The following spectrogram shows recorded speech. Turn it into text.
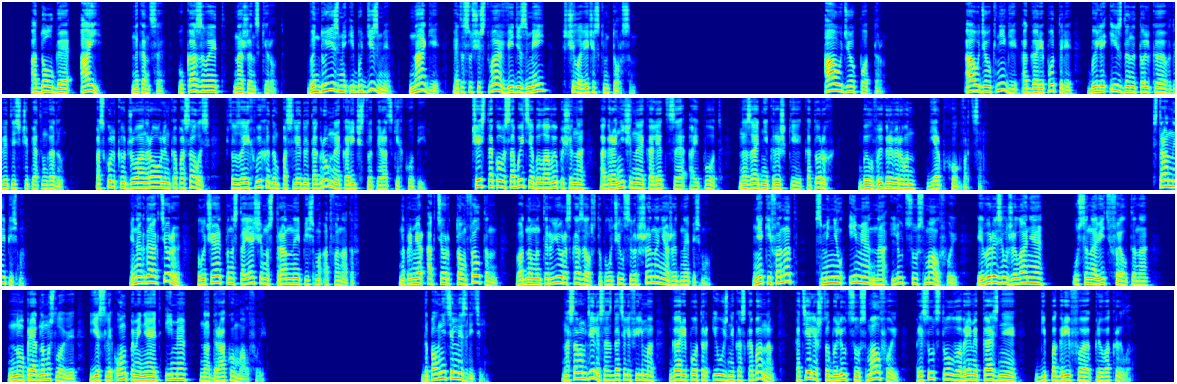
а долгое «ай» на конце указывает на женский род. В индуизме и буддизме наги — это существа в виде змей с человеческим торсом. Аудио Поттер Аудиокниги о Гарри Поттере были изданы только в 2005 году, поскольку Джоан Роулинг опасалась, что за их выходом последует огромное количество пиратских копий. Честь такого события была выпущена ограниченная коллекция iPod, на задней крышке которых был выгравирован герб Хогвартса. Странные письма. Иногда актеры получают по-настоящему странные письма от фанатов. Например, актер Том Фелтон в одном интервью рассказал, что получил совершенно неожиданное письмо. Некий фанат сменил имя на Люциус Малфой и выразил желание усыновить Фелтона, но при одном условии, если он поменяет имя на Драко Малфой. Дополнительный зритель. На самом деле создатели фильма «Гарри Поттер и узник Аскабана» хотели, чтобы Люциус Малфой присутствовал во время казни гиппогрифа Клювокрыла.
